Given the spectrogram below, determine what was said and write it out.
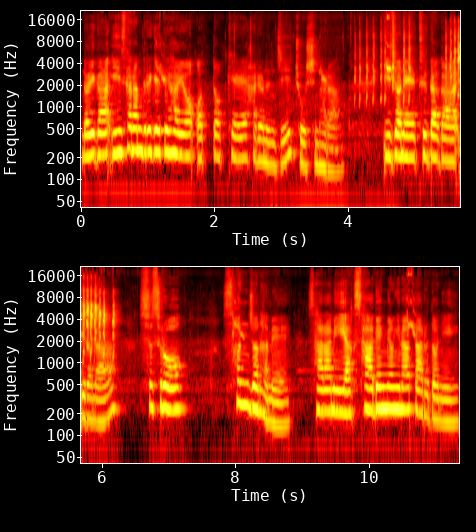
너희가 이 사람들에게 대하여 어떻게 하려는지 조심하라. 이전에 드다가 일어나 스스로 선전함에 사람이 약 400명이나 따르더니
